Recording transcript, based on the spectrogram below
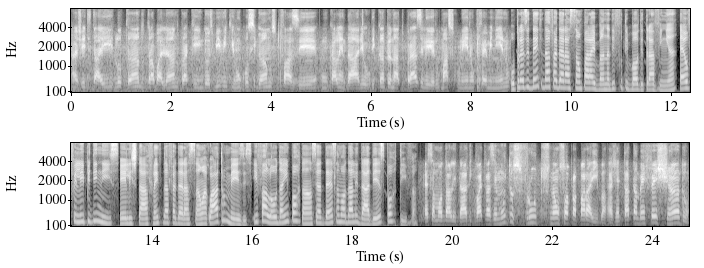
A gente está aí lutando, trabalhando para que em 2021 consigamos fazer um calendário de campeonato brasileiro, masculino, feminino. O presidente da Federação Paraibana de Futebol de Travinha é o Felipe Diniz. Ele está à frente da federação há quatro meses e falou da importância dessa modalidade esportiva. Essa modalidade vai trazer muitos frutos, não só para Paraíba. A gente está também fechando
